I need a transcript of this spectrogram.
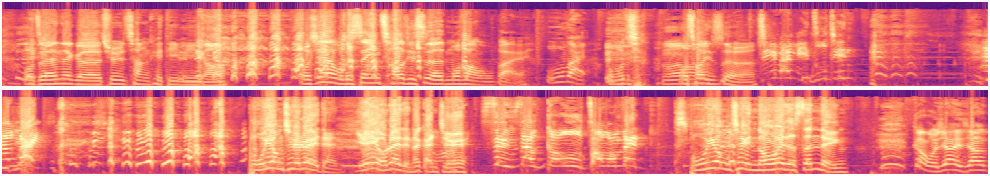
我昨天那个去唱 KTV，然后我现在我的声音超级适合模仿五百，五百，我不知我超级适合。绝版米租金，online 不用去瑞典，也有瑞典的感觉。线上购物超方便。不用去挪威的森林，看我现在很像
